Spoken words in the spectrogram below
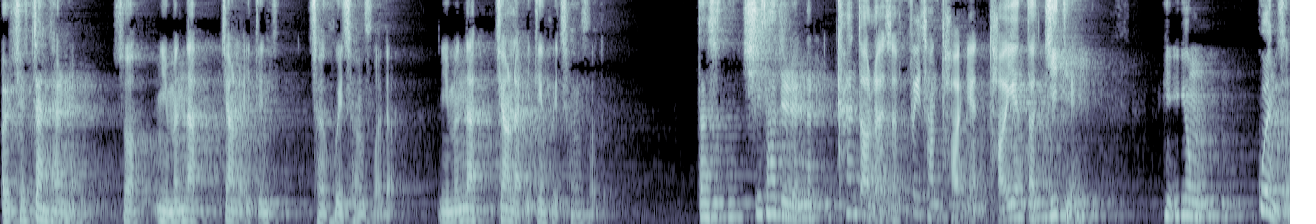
而且赞叹人，说你们呢将来一定成会成佛的，你们呢将来一定会成佛的。但是其他的人呢看到了是非常讨厌，讨厌到极点，用棍子、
